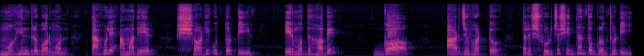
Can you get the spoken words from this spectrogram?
মহেন্দ্র বর্মন? তাহলে আমাদের সঠিক উত্তরটি এর মধ্যে হবে গ, আর্যভট্ট। তাহলে সূর্য সিদ্ধান্ত গ্রন্থটি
